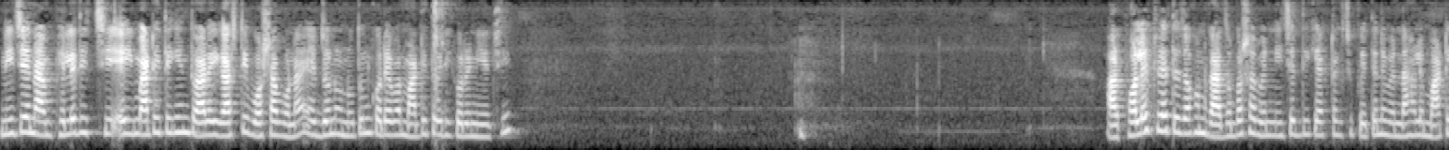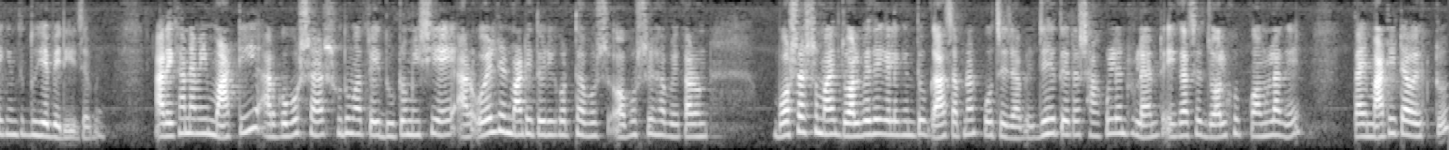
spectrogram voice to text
নিচে না ফেলে দিচ্ছি। এই মাটিতে কিন্তু আর এই গাছটি বসাবো না। এর জন্য নতুন করে আবার মাটি তৈরি করে নিয়েছি। আর ফলের ট্রেতে যখন গাছ বসাবেন, নিচের দিকে একটা কিছু পেতে নেবেন, না হলে মাটি কিন্তু ধুয়ে বেরিয়ে যাবে। আর এখানে আমি মাটি আর গোবর সার শুধুমাত্র এই দুটো মিশিয়ে আর ওয়েল্ডের মাটি তৈরি করতে অবশ্য- অবশ্যই হবে, কারণ বর্ষার সময় জল বেঁধে গেলে কিন্তু গাছ আপনার পচে যাবে। যেহেতু এটা সাকুলেন্ট প্ল্যান্ট এই গাছের জল খুব কম লাগে, তাই মাটিটাও একটু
